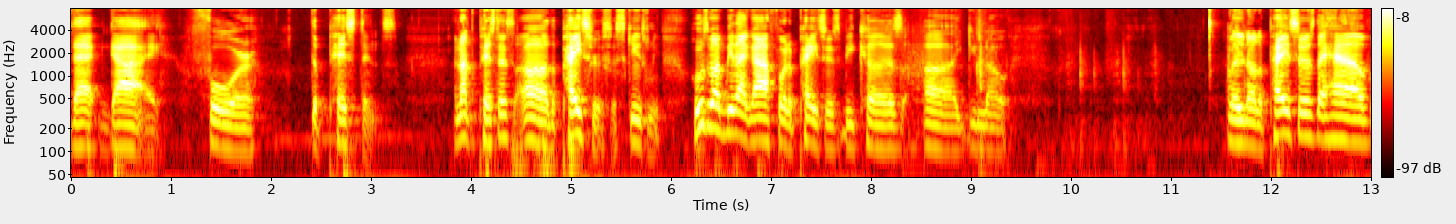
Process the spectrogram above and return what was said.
that guy for the Pistons? Not the Pistons, uh, the Pacers. Excuse me. Who's to be that guy for the Pacers? Because, uh, you know, you know the Pacers they have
